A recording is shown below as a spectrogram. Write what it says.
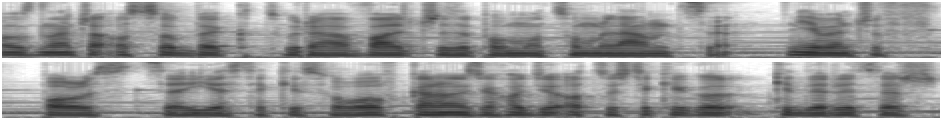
oznacza osobę, która walczy za pomocą lancy. Nie wiem, czy w Polsce jest takie słowo. W każdym razie chodzi o coś takiego, kiedy rycerz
